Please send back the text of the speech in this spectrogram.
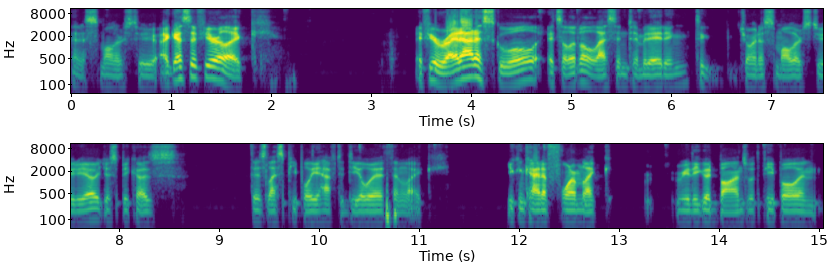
At a smaller studio, I guess if you're like, if you're right out of school, it's a little less intimidating to join a smaller studio, just because there's less people you have to deal with, and like, you can kind of form like really good bonds with people, and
